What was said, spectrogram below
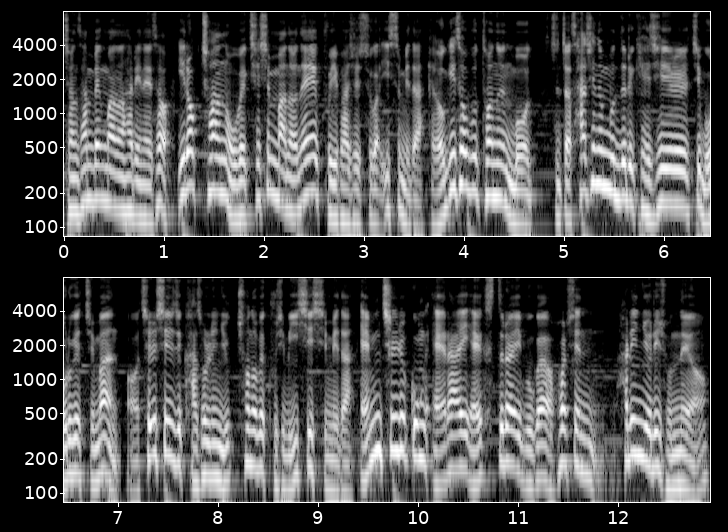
2,300만 원 할인해서 1억 1,570만 원에 구입하실 수가 있습니다. 여기서부터는 뭐 진짜 사시는 분들이 계실지 모르겠지만 어, 7 시리즈 가솔린 6,592cc입니다. M760Li X 드라이브가 훨씬 할인율이 좋네요.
